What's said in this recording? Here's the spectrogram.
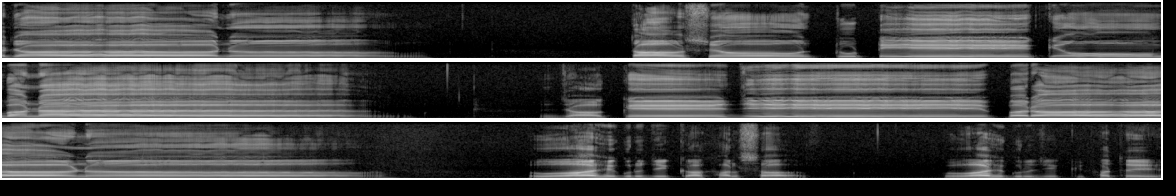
ਅਜਾਨ। ਤਾਂ ਸਿਉ ਟੂਟੀ ਕਿਉ ਬਨੈ ਜਾ ਕੇ ਜੀ ਪਰਾਣ ਵਾਹਿਗੁਰੂ ਜੀ ਕਾ ਖਾਲਸਾ, ਵਾਹਿਗੁਰੂ ਜੀ ਕੀ ਫਤਿਹ।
